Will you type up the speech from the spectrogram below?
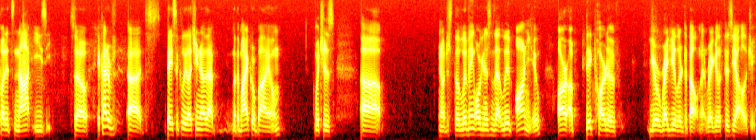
but it's not easy. So it kind of uh, basically lets you know that the microbiome, which is uh, you know, just the living organisms that live on you, are a big part of your regular development, regular physiology.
